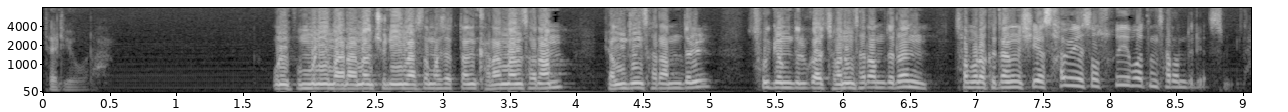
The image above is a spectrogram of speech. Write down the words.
데려오라. 오늘 본문이 말하는 주님이 말씀하셨던 가난한 사람, 병든 사람들, 소경들과 저는 사람들은 참으로 그 당시에 사회에서 소외받은 사람들이었습니다.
